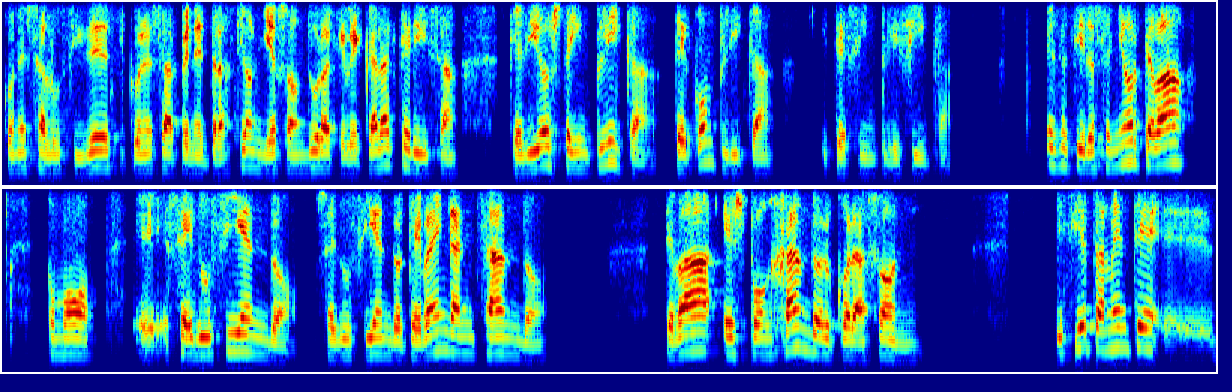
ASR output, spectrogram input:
con esa lucidez y con esa penetración y esa hondura que le caracteriza, que Dios te implica, te complica y te simplifica. Es decir, el Señor te va como eh, seduciendo, seduciendo, te va enganchando, te va esponjando el corazón. Y ciertamente eh,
